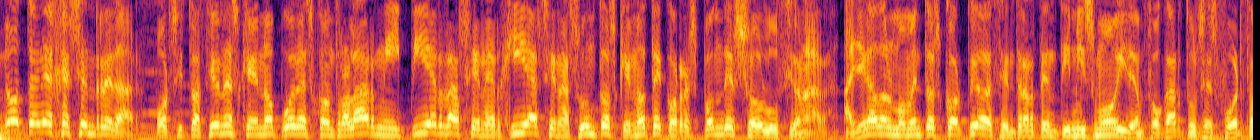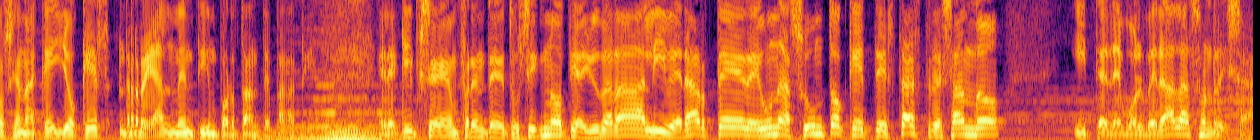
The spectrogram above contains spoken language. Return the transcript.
No te dejes enredar por situaciones que no puedes controlar ni pierdas energías en asuntos que no te corresponde solucionar. Ha llegado el momento, Escorpio, de centrarte en ti mismo y de enfocar tus esfuerzos en aquello que es realmente importante para ti. El eclipse enfrente de tu signo te ayudará a liberarte de un asunto que te está estresando y te devolverá la sonrisa.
